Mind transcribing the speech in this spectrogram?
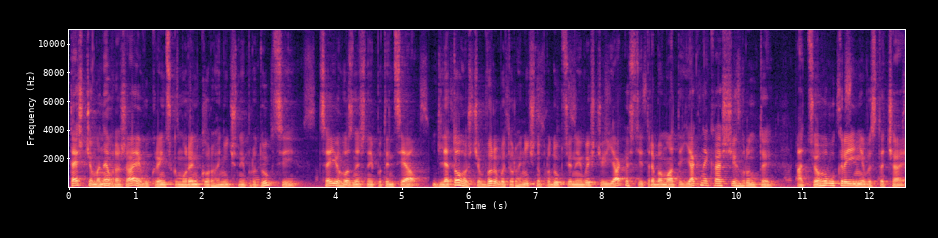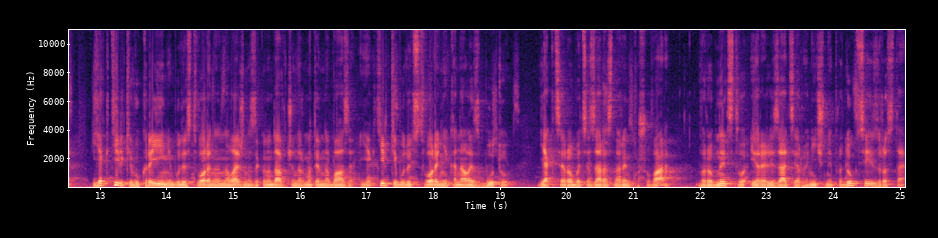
Те, що мене вражає в українському ринку органічної продукції, це його значний потенціал. Для того, щоб виробити органічну продукцію найвищої якості, треба мати якнайкращі ґрунти, а цього в Україні вистачає. Як тільки в Україні буде створена належна законодавчо нормативна база, і як тільки будуть створені канали збуту, як це робиться зараз на ринку шувар, виробництво і реалізація органічної продукції зросте.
